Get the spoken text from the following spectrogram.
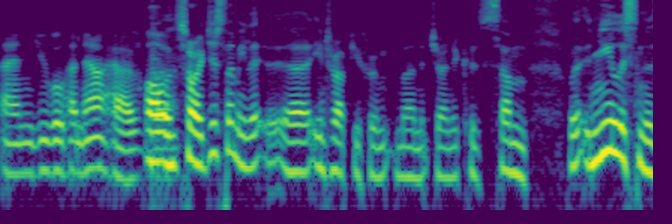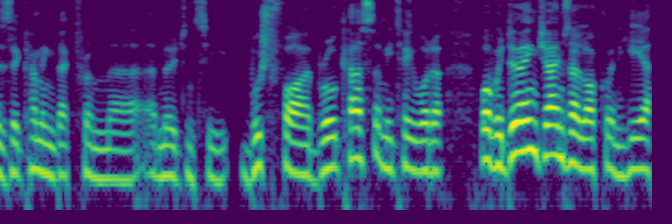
and you will now have. Oh, uh, I'm sorry. Just let me uh, interrupt you for a moment, Jonar, because some well, new listeners are coming back from uh, emergency bushfire broadcast. Let me tell you what uh, what we're doing. James O'Loghlin here.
